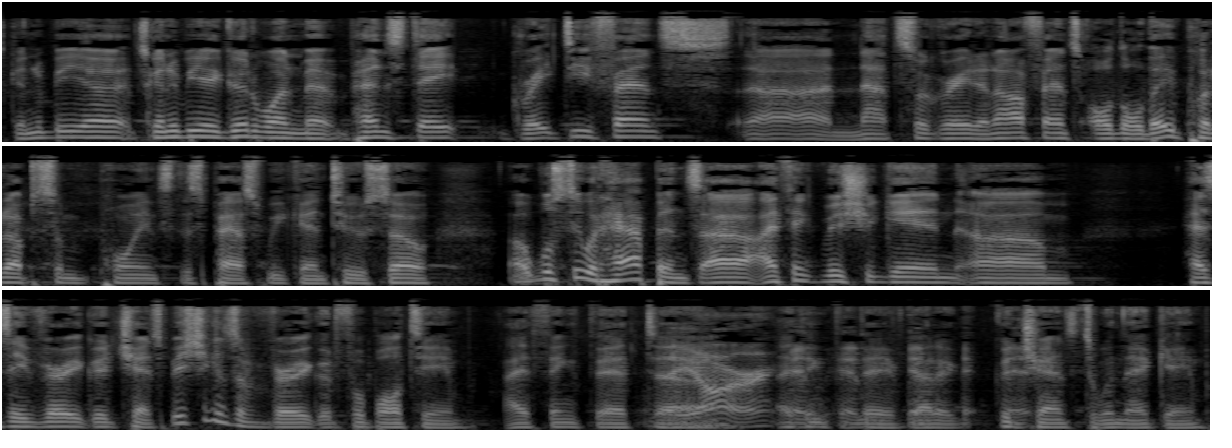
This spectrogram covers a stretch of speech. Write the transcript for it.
It's going to be a it's going to be a good one. Penn State, great defense, uh, not so great in offense. Although they put up some points this past weekend too. So uh, we'll see what happens. Uh, I think Michigan um, has a very good chance. Michigan's a very good football team. I think that uh, They are, I and- think that and- they've got a good and- chance to win that game.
